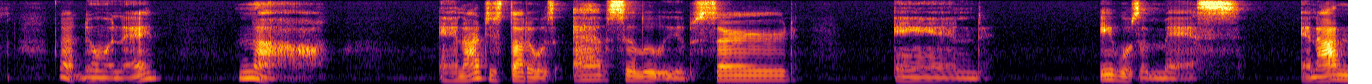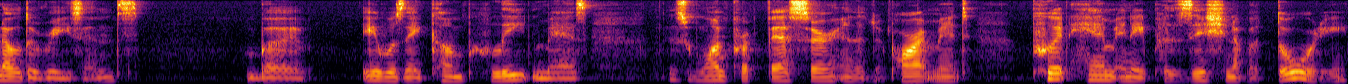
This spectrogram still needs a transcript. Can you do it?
not doing that. No. And I just thought it was absolutely absurd and it was a mess. And I know the reasons, but it was a complete mess. This one professor in the department put him in a position of authority,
